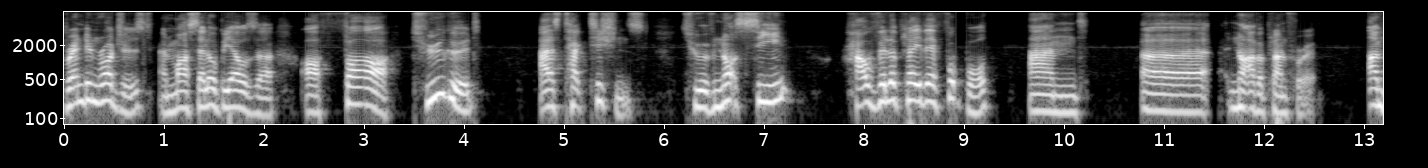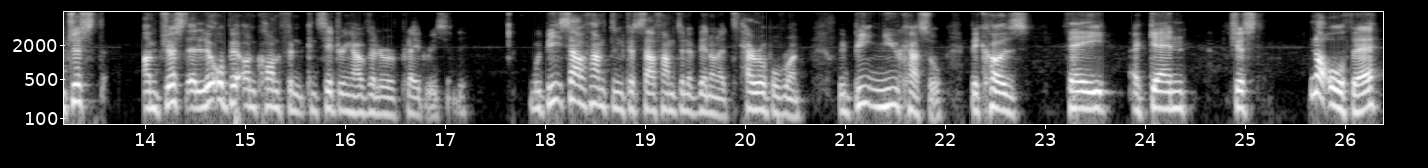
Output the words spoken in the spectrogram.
Brendan Rodgers and Marcelo Bielsa are far too good as tacticians to have not seen how Villa play their football and uh, not have a plan for it. I'm just I'm just a little bit unconfident considering how Villa have played recently. We beat Southampton because Southampton have been on a terrible run. We beat Newcastle because they, again, just not all there.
